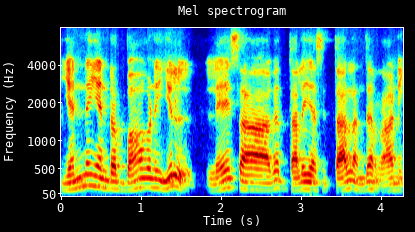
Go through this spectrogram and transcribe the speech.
என்ன என்ற பாவனையில் லேசாக தலையசைத்தாள் அந்த ராணி.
